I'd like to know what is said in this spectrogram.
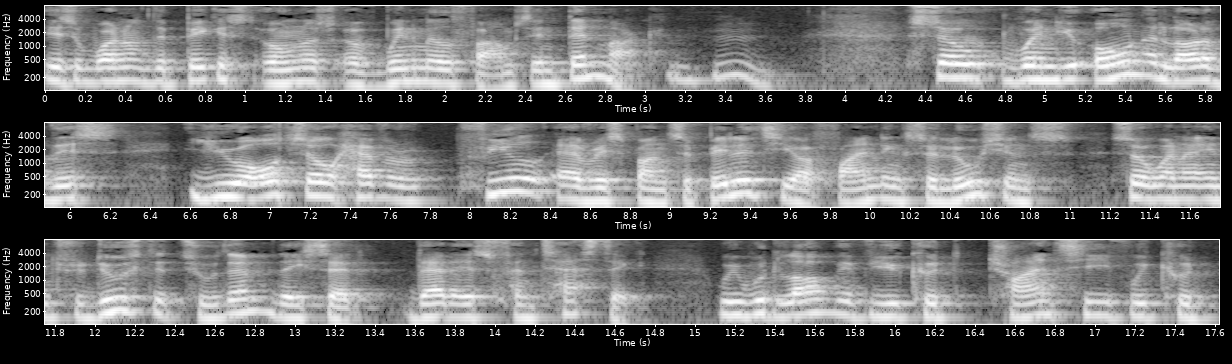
is one of the biggest owners of windmill farms in Denmark. Mm-hmm. So when you own a lot of this, you also have a feel a responsibility of finding solutions. So when I introduced it to them, they said that is fantastic. We would love if you could try and see if we could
